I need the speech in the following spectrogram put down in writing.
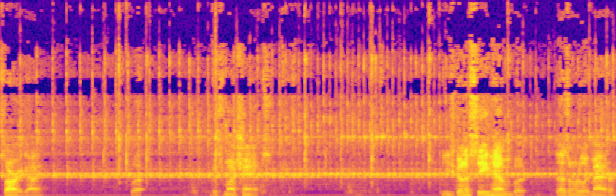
sorry, guy. But it's my chance. He's going to see him, but doesn't really matter.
